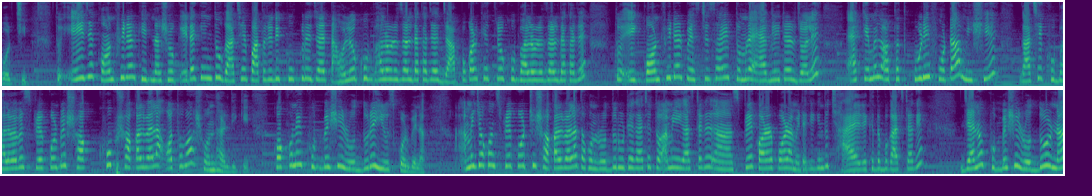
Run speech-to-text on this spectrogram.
করছি। তো এই যে কনফিডার কীটনাশক, এটা কিন্তু গাছের পাতা যদি কুঁকড়ে যায় তাহলেও খুব ভালো রেজাল্ট দেখা যায়, যা পোকার ক্ষেত্রেও খুব ভালো রেজাল্ট দেখা যায়। তো এই কনফিডার পেস্টিসাইড তোমরা এক লিটার জলে এক এম অর্থাৎ কুড়ি ফোঁটা মিশিয়ে গাছে খুব ভালোভাবে স্প্রে করবে সক খুব সকালবেলা অথবা সন্ধ্যার দিকে। কখনোই খুব বেশি রোদ্দুরে ইউজ করবে না। আমি যখন স্প্রে করছি সকালবেলা, তখন রোদ্দুর উঠে গেছে, তো আমি এই গাছটাকে স্প্রে করার পর আমি এটাকে কিন্তু ছায়ায় রেখে দেবো গাছটাকে, যেন খুব বেশি রোদ্দুর না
